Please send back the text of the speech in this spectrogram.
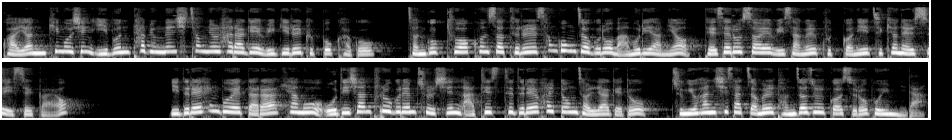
과연 킹오싱 2분 탑 6는 시청률 하락의 위기를 극복하고 전국 투어 콘서트를 성공적으로 마무리하며 대세로서의 위상을 굳건히 지켜낼 수 있을까요? 이들의 행보에 따라 향후 오디션 프로그램 출신 아티스트들의 활동 전략에도 중요한 시사점을 던져줄 것으로 보입니다.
